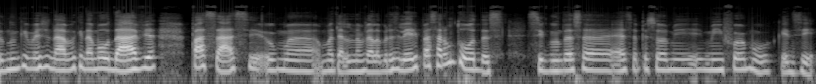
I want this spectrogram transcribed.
eu nunca imaginava que na Moldávia passasse uma, uma telenovela brasileira e passaram todas, segundo essa, essa pessoa me, me informou. Quer dizer,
